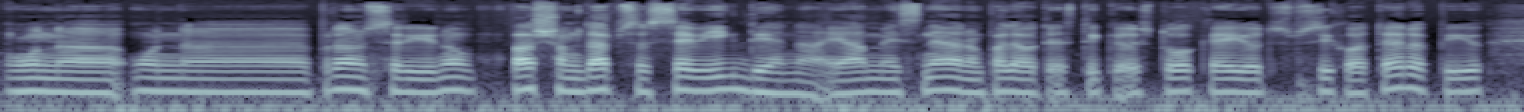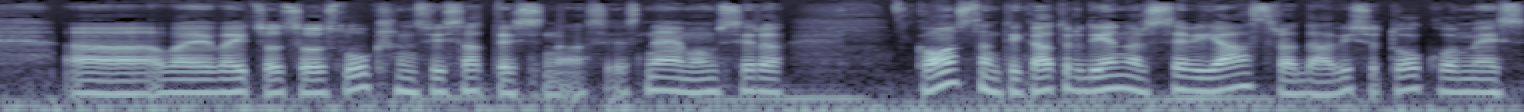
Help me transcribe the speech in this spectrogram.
un, uh, protams, arī nu, pašam darbs ar sevi ikdienā. Jā, mēs nevaram paļauties tikai uz to, ka ejot uz psihoterapiju uh, vai veicot savus lūkšanas, viss atrisināsies. Nē, mums ir konstanti katru dienu ar sevi jāstrādā. Visu to, ko mēs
